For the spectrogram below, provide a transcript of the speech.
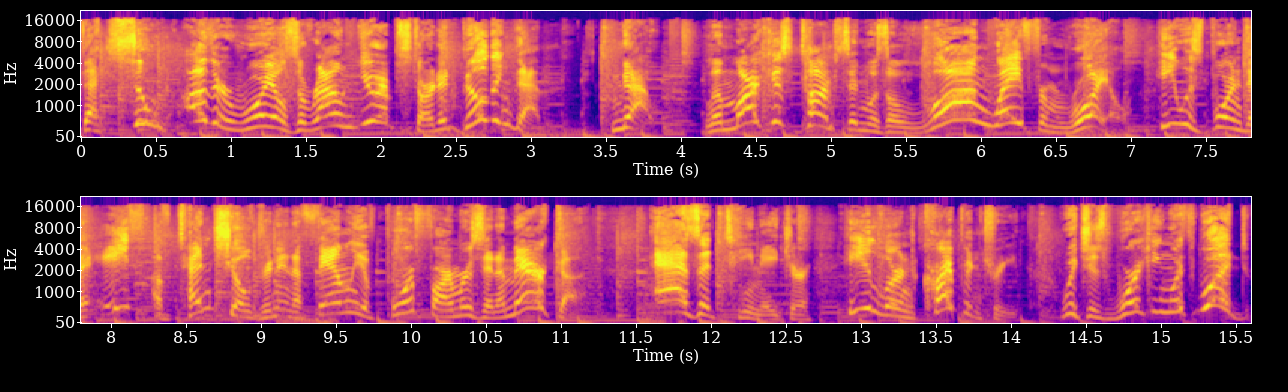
that soon other royals around Europe started building them. Now, Lamarcus Thompson was a long way from royal. He was born the eighth of 10 children in a family of poor farmers in America. As a teenager, he learned carpentry, which is working with wood.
